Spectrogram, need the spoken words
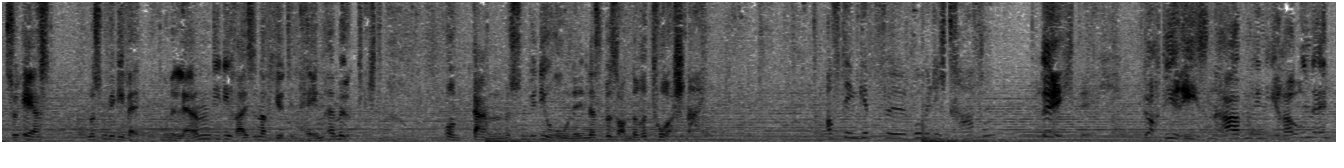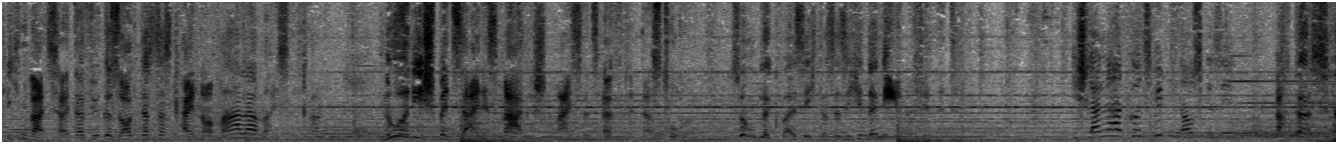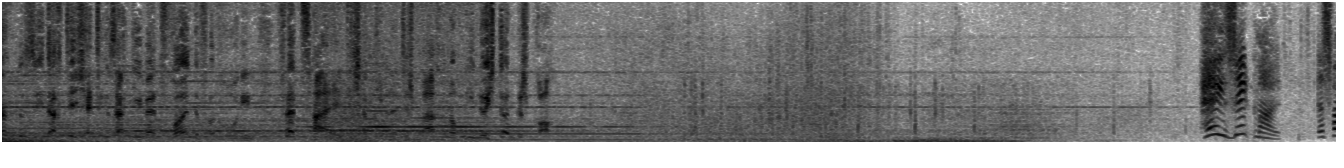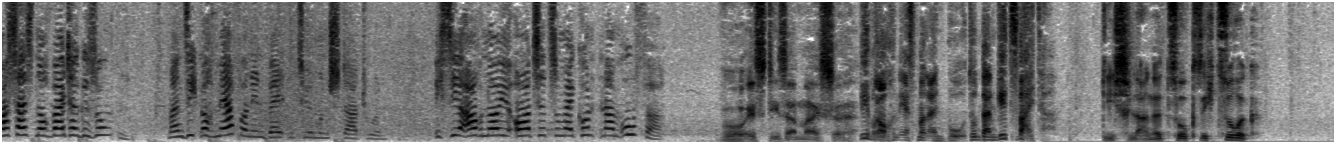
Zuerst müssen wir die Weltenrune lernen, die die Reise nach Jötunheim ermöglicht. Und dann müssen wir die Rune in das besondere Tor schneiden. Auf den Gipfel, wo wir dich trafen? Richtig. Doch die Riesen haben in ihrer unendlichen Weisheit dafür gesorgt, dass das kein normaler Meißel kann. Nur die Spitze eines magischen Meißels öffnet das Tor. Zum Glück weiß ich, dass er sich in der Nähe befindet. Die Schlange hat kurz wütend ausgesehen. Ach das, sie dachte, ich hätte gesagt, ihr wärt Freunde von Odin. Verzeiht, ich habe die alte Sprache noch nie nüchtern gesprochen. Hey, seht mal! Das Wasser ist noch weiter gesunken. Man sieht noch mehr von den Weltentürmen und Statuen. Ich sehe auch neue Orte zum Erkunden am Ufer. Wo ist dieser Meißel? Wir brauchen erstmal ein Boot und dann geht's weiter. Die Schlange zog sich zurück.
